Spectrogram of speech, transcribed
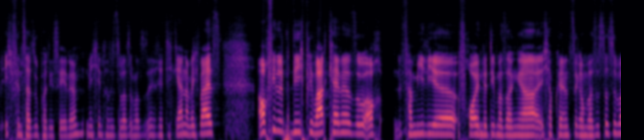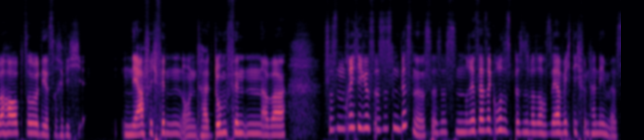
ich es halt super, die Szene. Mich interessiert sowas immer so richtig gern. Aber ich weiß, auch viele, die ich privat kenne, so auch Familie, Freunde, die immer sagen, ja, ich habe kein Instagram, was ist das überhaupt? So, die es richtig nervig finden und halt dumm finden, aber es ist ein richtiges, es ist ein Business. Es ist ein sehr, sehr großes Business, was auch sehr wichtig für Unternehmen ist.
